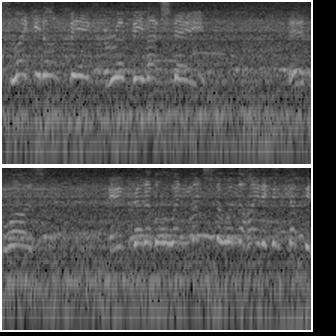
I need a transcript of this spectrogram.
just like it on big rugby match day. It was incredible when Munster won the Heineken Cup.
